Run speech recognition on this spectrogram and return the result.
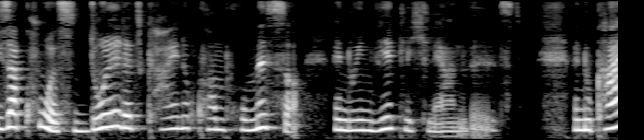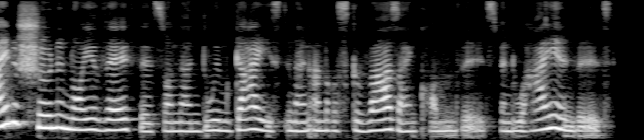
Dieser Kurs duldet keine Kompromisse, wenn du ihn wirklich lernen willst. wenn du keine schöne neue Welt willst, sondern du im Geist in ein anderes Gewahrsein kommen willst, wenn du heilen willst,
